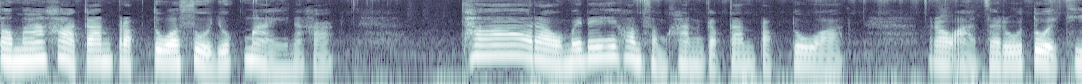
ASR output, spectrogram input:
ต่อมาค่ะการปรับตัวสู่ยุคใหม่นะคะ ถ้าเราไม่ได้ให้ความสำคัญกับการปรับตัว เราอาจจะรู้ตัวอีกที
